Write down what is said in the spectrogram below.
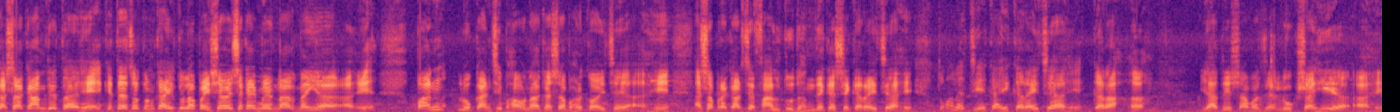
कशा काम देत आहे? की त्याच्यातून काही तुला पैसे वैसे काही मिळणार नाही आहे. पण लोकांची भावना कशा भडकवायचे आहे? अशा प्रकारचे फालतू धंदे कसे करायचे आहे? तुम्हाला जे काही करायचे आहे करा हं? या देशामध्ये लोकशाही आहे.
